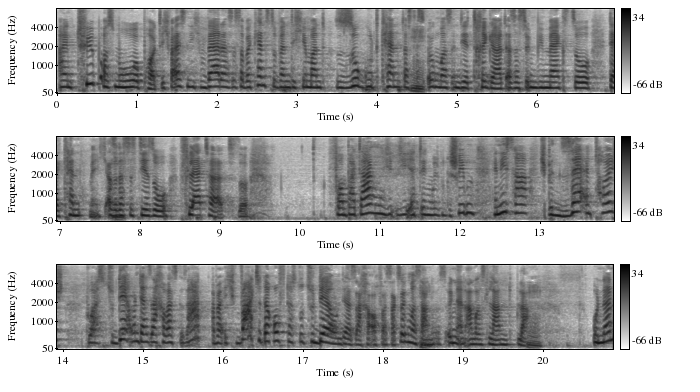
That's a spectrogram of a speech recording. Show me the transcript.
Ein Typ aus dem Ruhrpott. Ich weiß nicht, wer das ist, aber kennst du, wenn dich jemand so gut kennt, dass das hm. irgendwas in dir triggert, also dass du irgendwie merkst, so, der kennt mich. Also, dass es dir so flattert. So vor ein paar Tagen die hat irgendwie geschrieben, Henisa, ich bin sehr enttäuscht, du hast zu der und der Sache was gesagt, aber ich warte darauf, dass du zu der und der Sache auch was sagst. Irgendwas anderes, irgendein anderes Land, bla. Ja. Und dann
